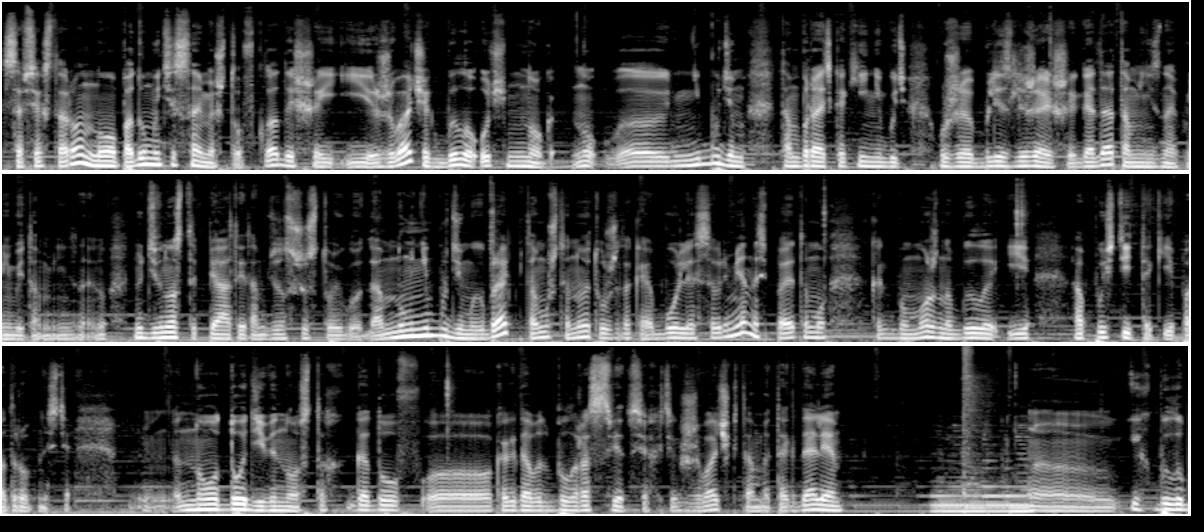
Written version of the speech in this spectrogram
со всех сторон, но подумайте сами, что вкладышей и жвачек было очень много. Ну, э, не будем там брать какие-нибудь уже близлежащие года, там, не знаю, какой-нибудь там, не знаю, ну, 95-й, там, 96-й год, да, ну, не будем их брать, потому что, ну, это уже такая более современность, поэтому, как бы, можно было и опустить такие подробности. Но до 90-х годов, э, когда вот был расцвет всех этих жвачек там и так далее, их было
